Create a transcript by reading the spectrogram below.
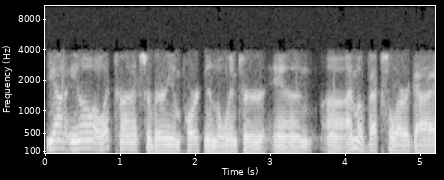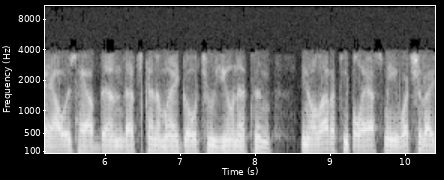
Yeah, you know, electronics are very important in the winter, and uh, I'm a Vexilar guy. I always have been. That's kind of my go-to unit. And you know, a lot of people ask me, "What should I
